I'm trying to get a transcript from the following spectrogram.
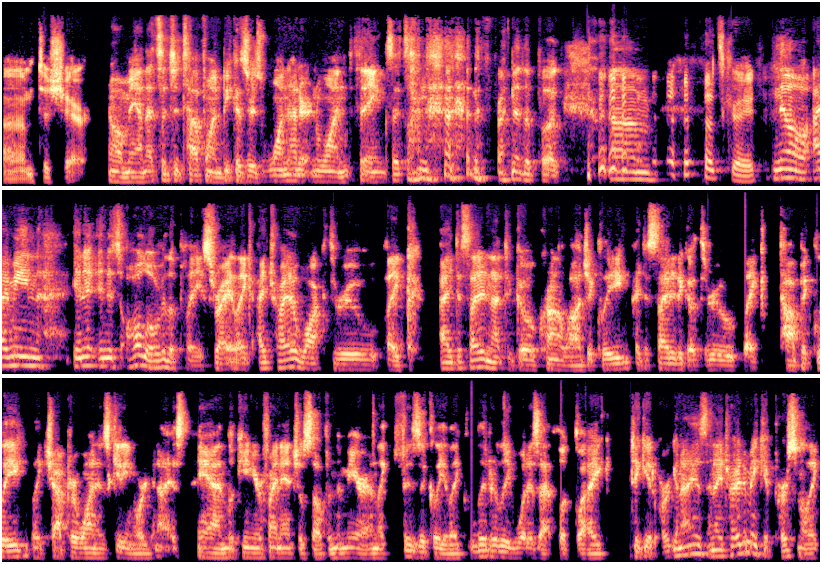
um, to share? Oh man, that's such a tough one because there's 101 things that's on the front of the book. Um, that's great. No, I mean, and, it, and it's all over the place, right? Like I try to walk through like I decided not to go chronologically. I decided to go through like topically. Like chapter one is getting organized and looking your financial self in the mirror and like physically, like literally, what does that look like to get organized? And I try to make it personal. Like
